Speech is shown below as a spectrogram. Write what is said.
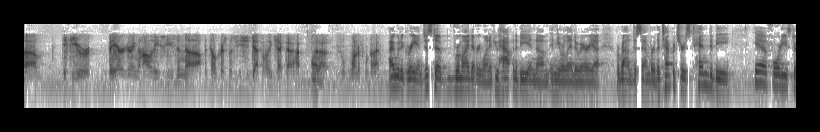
um, if you're there during the holiday season uh, up until Christmas, you should definitely check that out. It's, Oh. uh, it's a wonderful time. I would agree. And just to remind everyone, if you happen to be in um, in the Orlando area around December, the temperatures tend to be yeah 40s to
